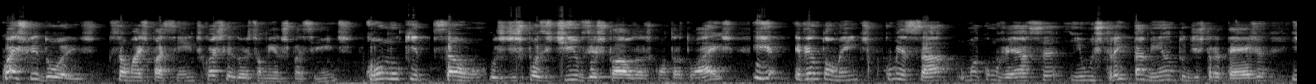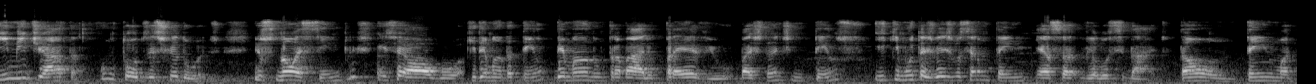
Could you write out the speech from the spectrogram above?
quais credores são mais pacientes, quais credores são menos pacientes, como que são os dispositivos e as cláusulas contratuais e, eventualmente, começar uma conversa e um estreitamento de estratégia imediata com todos esses credores. Isso não é simples, isso é algo que demanda tempo, demanda um trabalho prévio bastante intenso e que muitas vezes você não tem essa velocidade. Então, tem uma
